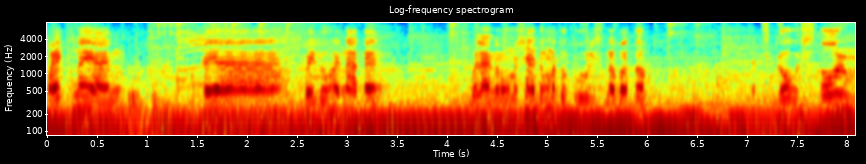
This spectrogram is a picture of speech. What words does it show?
park na yan. Kaya bailuhan natin. Wala namang masyadong matutulis na bato. Let's go, storm!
